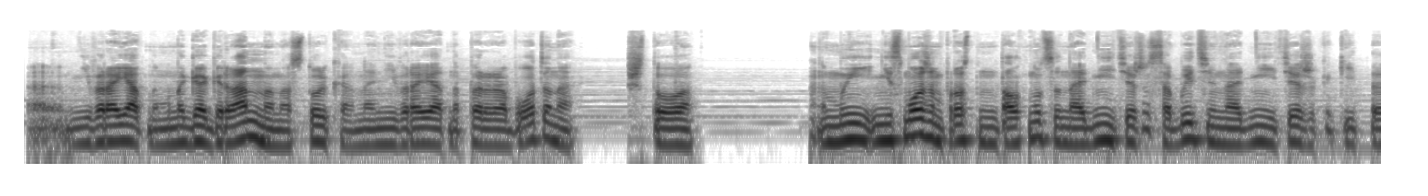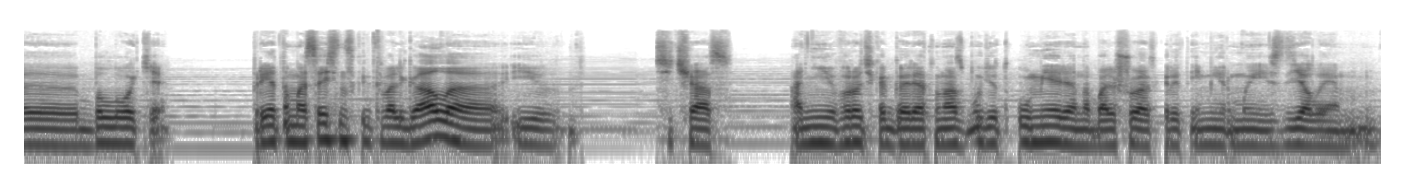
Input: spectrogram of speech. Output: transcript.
э, невероятно многогранна, настолько она невероятно проработана, что мы не сможем просто натолкнуться на одни и те же события, на одни и те же какие-то блоки. При этом Assassin's Creed Valhalla и сейчас они вроде как говорят, у нас будет умеренно большой открытый мир, мы сделаем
